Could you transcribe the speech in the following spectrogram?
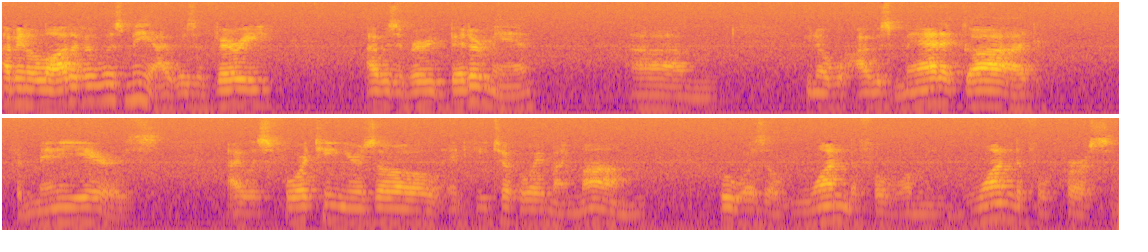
I mean, a lot of it was me. I was a very, I was a very bitter man. Um, you know, I was mad at God for many years. I was 14 years old, and He took away my mom, who was a wonderful woman, wonderful person,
